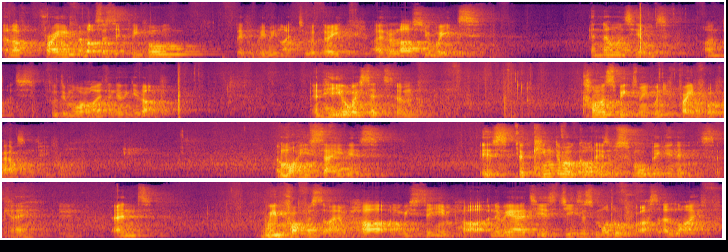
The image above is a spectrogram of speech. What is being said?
and I've prayed for lots of sick people, they probably mean like two or three, over the last few weeks, and no one's healed. I just feel demoralized, I'm going to give up. And he always said to them, Come and speak to me when you've prayed for a thousand people. And what he's saying is, it's the kingdom of God is of small beginnings, okay? Hmm. And we prophesy in part and we see in part. And the reality is, Jesus modeled for us a life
